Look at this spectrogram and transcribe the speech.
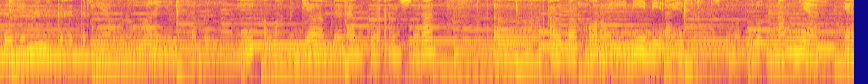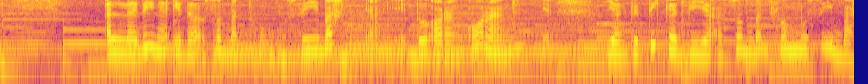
Bagaimana kriteria orang-orang yang sabar ini? Allah menjawab dalam Quran surat uh, Al-Baqarah ini di ayat 156-nya ya. Alladzina idza asabathum musibah ya yaitu orang-orang ya, yang ketika dia asabathum musibah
